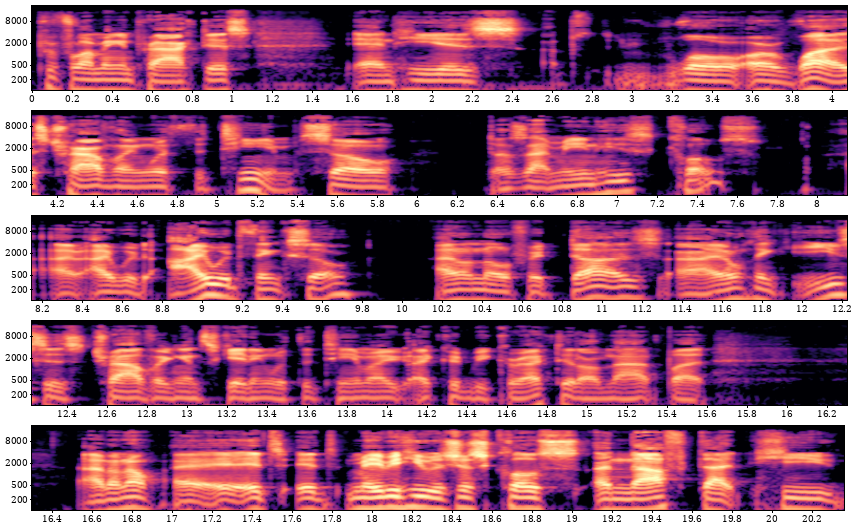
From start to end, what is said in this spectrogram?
performing in practice and he is well or was traveling with the team. So does that mean he's close? I, I, would I would think so. I don't know if it does. I don't think Eaves is traveling and skating with the team. I, I could be corrected on that, but I don't know. It's it maybe he was just close enough that he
